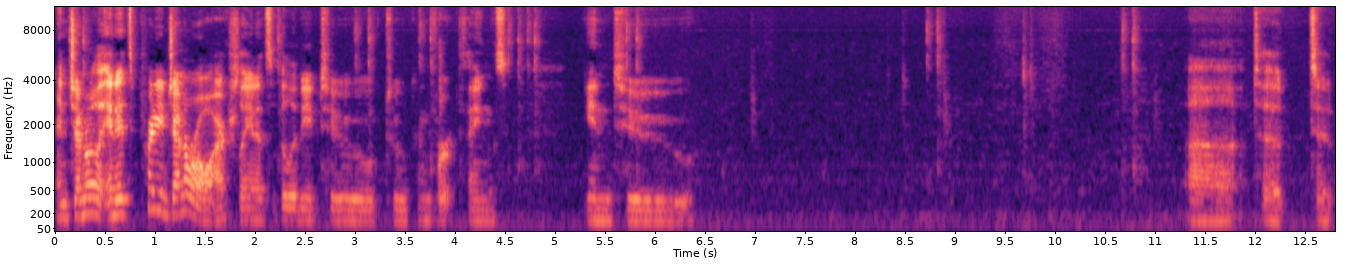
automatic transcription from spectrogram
and generally, and it's pretty general actually in its ability to to convert things into uh, to to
